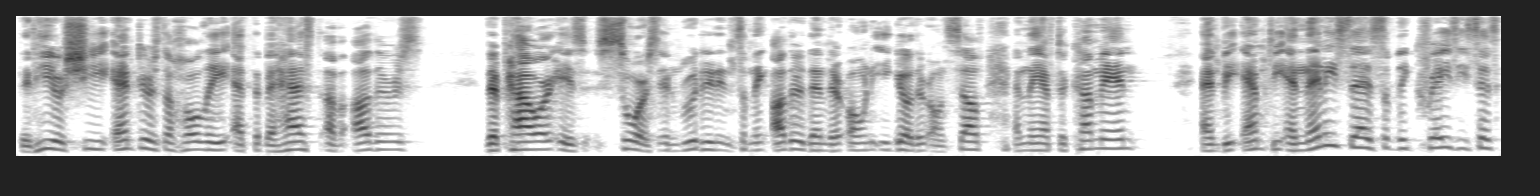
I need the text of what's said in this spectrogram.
That he or she enters the holy at the behest of others their power is sourced and rooted in something other than their own ego, their own self, and they have to come in and be empty. And then he says something crazy. He says,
